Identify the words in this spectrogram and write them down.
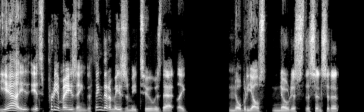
Yeah, it, it's pretty amazing. The thing that amazes me too is that like nobody else noticed this incident.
